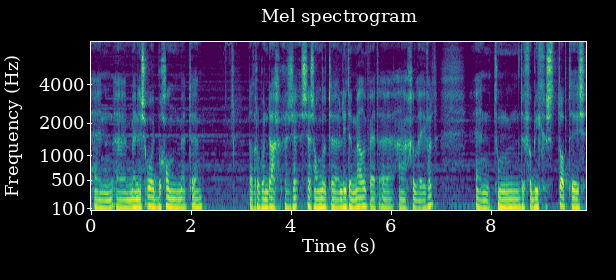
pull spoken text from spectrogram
En men is ooit begonnen met dat er op een dag 600 liter melk werd aangeleverd. En toen de fabriek gestopt is,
